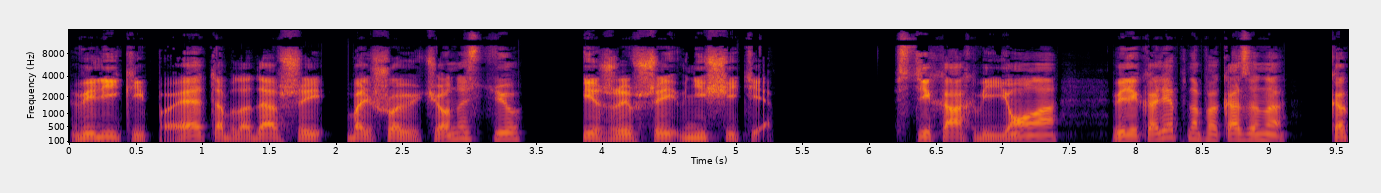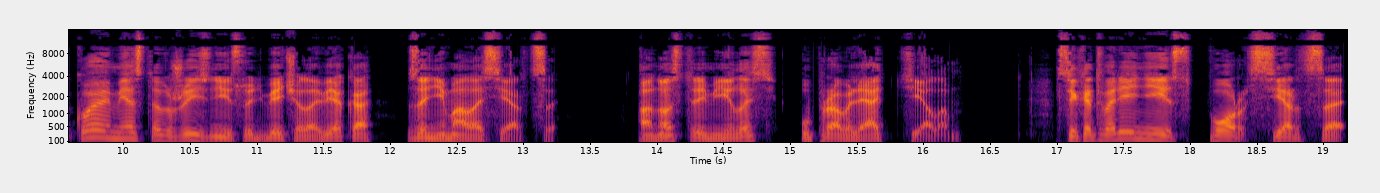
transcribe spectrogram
великий поэт, обладавший большой ученостью и живший в нищете. В стихах Вийона великолепно показано, какое место в жизни и судьбе человека занимало сердце. Оно стремилось управлять телом. В стихотворении «Спор сердца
